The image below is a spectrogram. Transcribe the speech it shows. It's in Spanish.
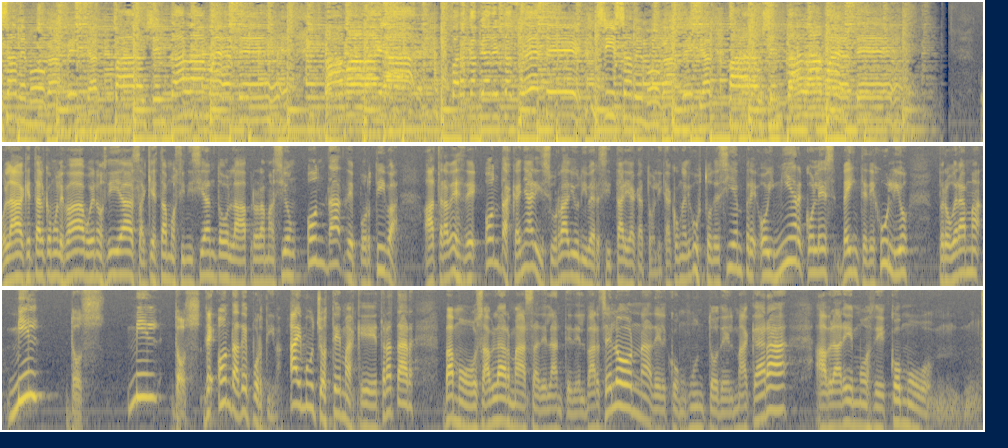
Sabemos gambetear para ausentar la muerte. Vamos a bailar para cambiar esta suerte. Si sabemos gambetear para ausentar la muerte. Hola, ¿qué tal? ¿Cómo les va? Buenos días. Aquí estamos iniciando la programación Onda Deportiva a través de Ondas Cañar y su radio universitaria católica. Con el gusto de siempre, hoy miércoles 20 de julio programa 1002. 1002 de Onda Deportiva. Hay muchos temas que tratar. Vamos a hablar más adelante del Barcelona, del conjunto del Macará. Hablaremos de cómo mm,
